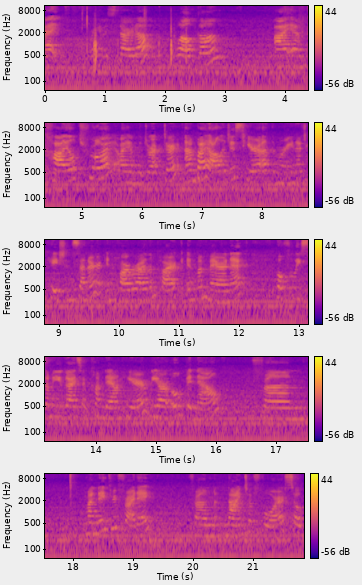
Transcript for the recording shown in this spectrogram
right, we're going to start up. Welcome. I am Kyle Troy. I am the director and biologist here at the Marine Education Center in Harbor Island Park in Mamaroneck. Hopefully some of you guys have come down here. We are open now from Monday through Friday from 9 to 4, so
